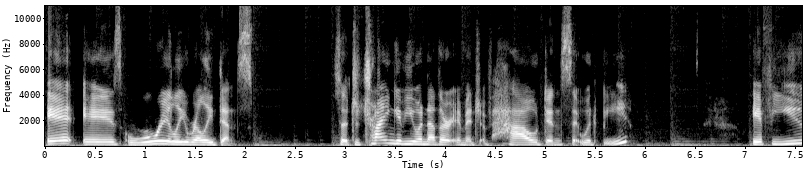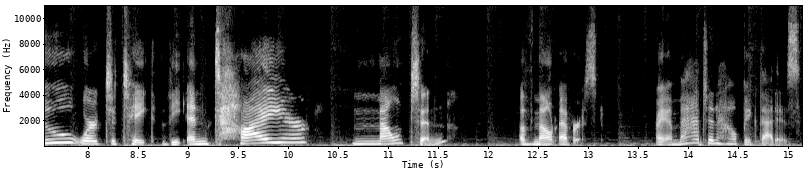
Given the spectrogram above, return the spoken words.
It is really, really dense. So, to try and give you another image of how dense it would be, if you were to take the entire mountain of Mount Everest, right? Imagine how big that is.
